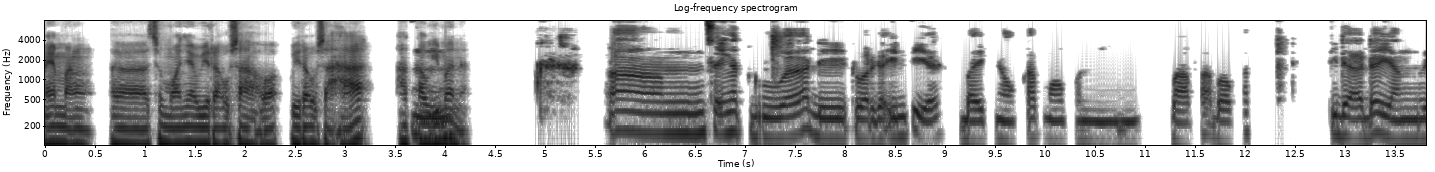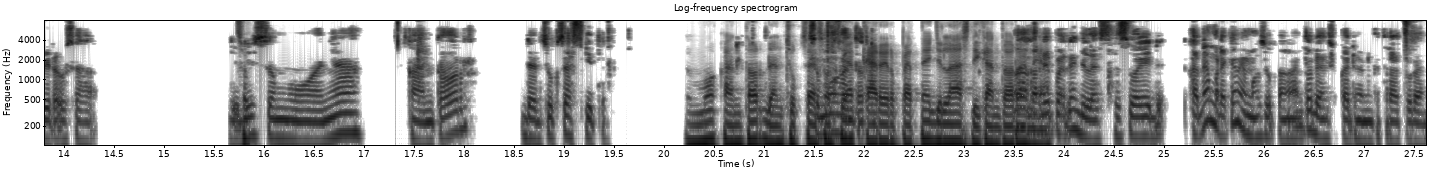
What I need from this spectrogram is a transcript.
memang eh, semuanya wirausaha wirausaha atau Mhm. gimana? Em, seingat gua di keluarga inti ya, baik nyokap maupun bapak, bokap, tidak ada yang wirausaha. Jadi semuanya kantor dan sukses gitu. Semua kantor dan sukses. Semua Maksudnya kantor. karir path-nya jelas di kantoran Nah, ya. karir path-nya jelas sesuai karena mereka memang suka ngantor dan suka dengan keteraturan.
